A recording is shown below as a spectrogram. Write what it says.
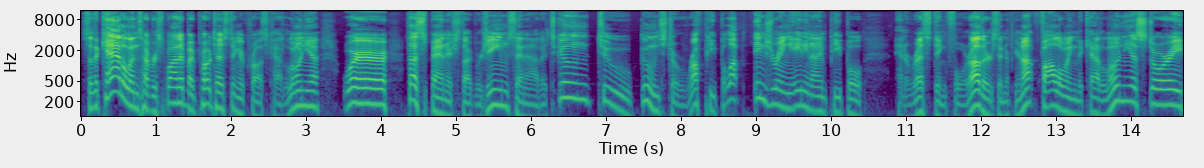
So the Catalans have responded by protesting across Catalonia, where the Spanish thug regime sent out its goon to goons to rough people up, injuring 89 people and arresting four others. And if you're not following the Catalonia story,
